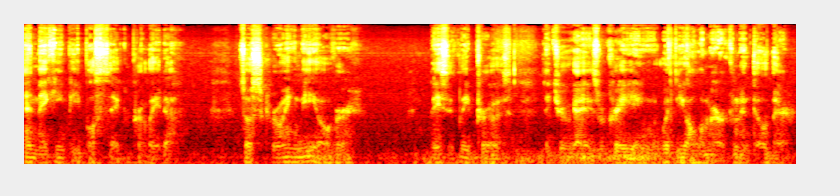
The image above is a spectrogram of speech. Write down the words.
and making people sick, Perlita. So, screwing me over basically proves that you guys were creating with the All American until their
